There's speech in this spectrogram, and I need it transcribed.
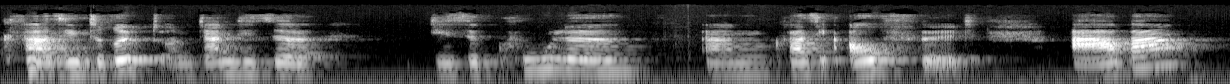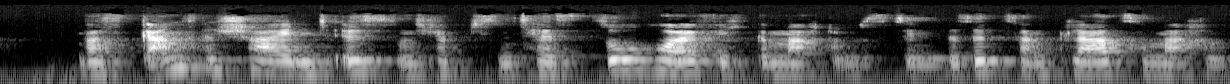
quasi drückt und dann diese, diese Kuhle ähm, quasi auffüllt. Aber was ganz entscheidend ist, und ich habe diesen Test so häufig gemacht, um es den Besitzern klar zu machen,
